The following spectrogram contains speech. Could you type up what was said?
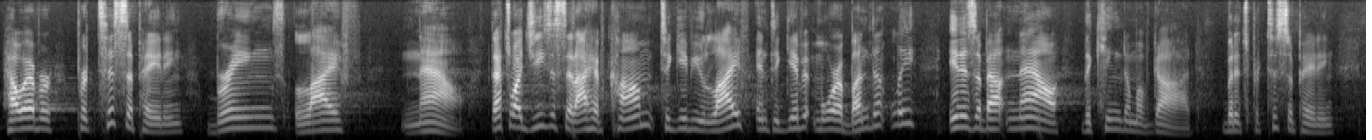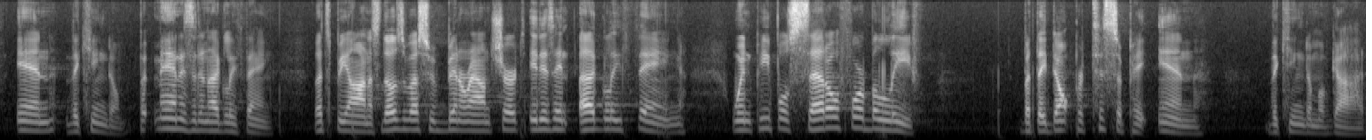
However, participating brings life now. That's why Jesus said, I have come to give you life and to give it more abundantly. It is about now the kingdom of God, but it's participating in the kingdom. But man, is it an ugly thing. Let's be honest. Those of us who've been around church, it is an ugly thing when people settle for belief, but they don't participate in the kingdom of God.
